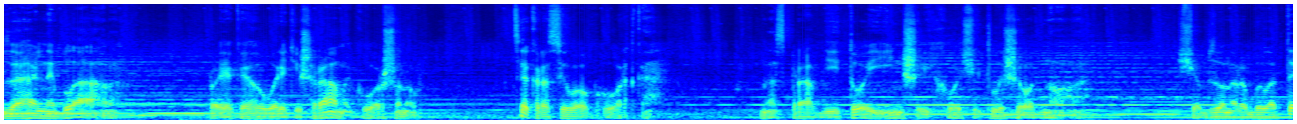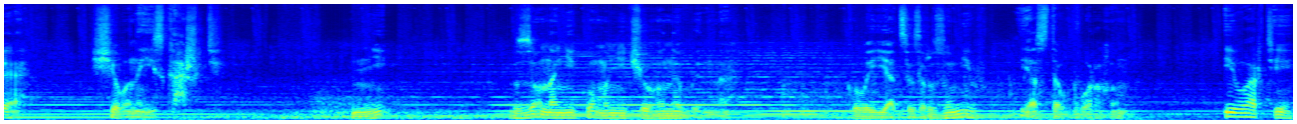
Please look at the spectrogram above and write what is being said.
Загальне благо, про яке говорять і Шрам, і Коршунов. Це красива обгортка. Насправді і той, і інший хочуть лише одного, щоб зона робила те, що вони їй скажуть. Ні. Зона нікому нічого не винна. Коли я це зрозумів, я став ворогом. І варті,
